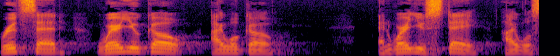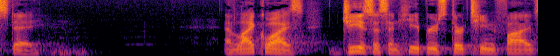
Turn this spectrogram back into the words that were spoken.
Ruth said, Where you go, I will go, and where you stay, I will stay. And likewise, Jesus in Hebrews 13 5,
